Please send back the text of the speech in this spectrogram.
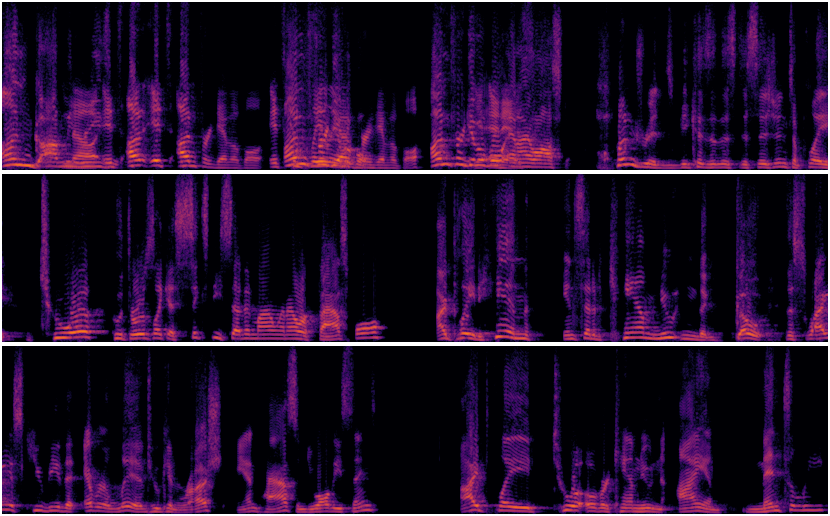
ungodly No, reason, it's un, it's unforgivable. It's completely Unforgivable. unforgivable. unforgivable. Yeah, and I lost hundreds because of this decision to play Tua, who throws like a 67 mile an hour fastball. I played him instead of Cam Newton, the GOAT, the swaggiest QB that ever lived, who can rush and pass and do all these things. I played Tua over Cam Newton. I am mentally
